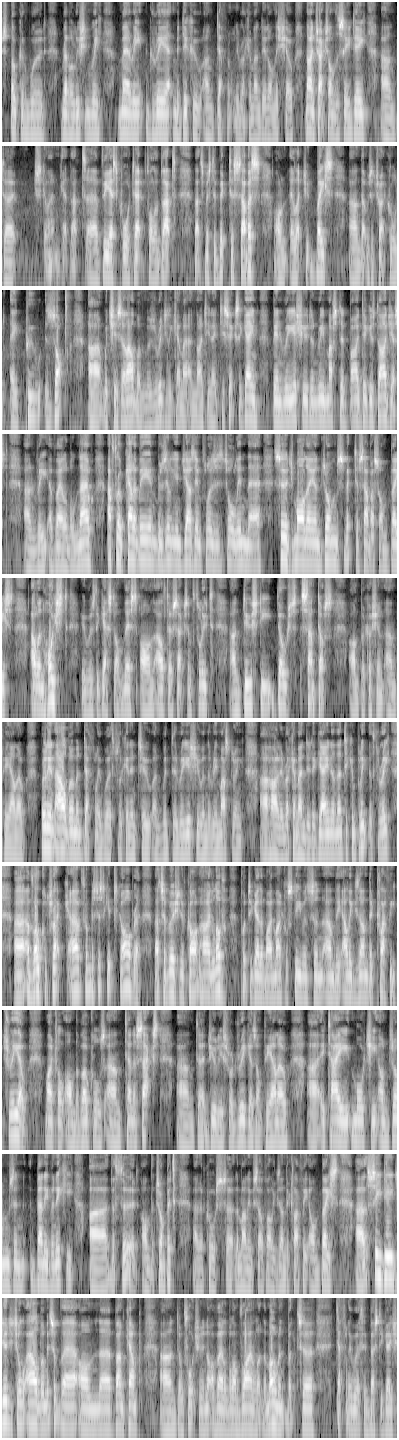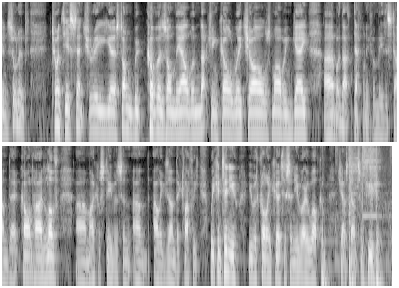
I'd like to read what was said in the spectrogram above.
Spoken word revolutionary Mary Greer Mediku and definitely recommended on this show. Nine tracks on the CD and uh, just go out and get that uh, VS Quartet. Followed that. That's Mr. Victor Sabas on electric bass, and that was a track called A Poo Zot, uh, which is an album that was originally came out in 1986. Again, being reissued and remastered by Diggers Digest and re-available now. Afro Caribbean, Brazilian jazz influences, it's all in there. Serge Marnet on drums, Victor Sabas on bass, Alan Hoist, who was the guest on this, on alto sax and flute, and Dusty Dos Santos on percussion and piano. Brilliant album and definitely worth looking into. And with the reissue and the remastering, uh, highly recommended again. And then to complete the three, uh, a vocal track uh, from Mr. Skip Scarborough. That's a version of Can't Hide Love put together by Michael Stevenson and the Alexander Claffy Trio. Michael on the vocals and tenor sax, and uh, Julius Rodriguez on piano, uh, Itai Morchi on drums, and Benny Benack, uh, the third on the trumpet, and of course uh, the man himself, Alexander Claffy, on bass. Uh, CD digital album, it's up there on uh, Bandcamp, and unfortunately not available on vinyl at the moment, but uh, definitely worth investigation. Sort of 20th century uh, songbook covers on the album Nat King Cole, Ray Charles, Marvin Gaye, uh, but that's definitely for me the standout. Can't Hide Love, uh, Michael Stevenson and Alexander Claffy. We continue. You with Colin Curtis, and you're very welcome. Jazz Dance and Fusion.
